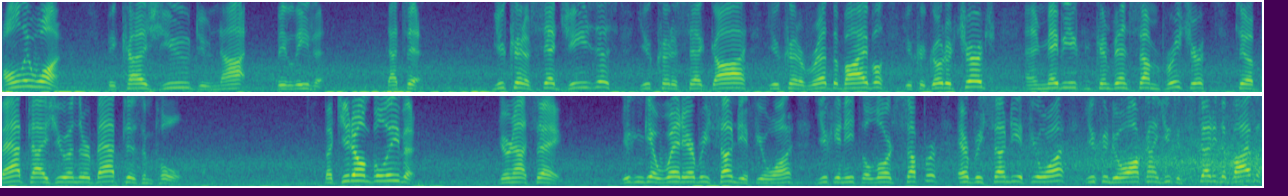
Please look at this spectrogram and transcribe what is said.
Only one. Because you do not believe it. That's it. You could have said Jesus, you could have said God, you could have read the Bible, you could go to church, and maybe you can convince some preacher to baptize you in their baptism pool. But you don't believe it. You're not saved. You can get wet every Sunday if you want. You can eat the Lord's Supper every Sunday if you want. You can do all kinds. You can study the Bible.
